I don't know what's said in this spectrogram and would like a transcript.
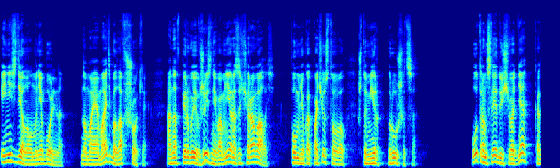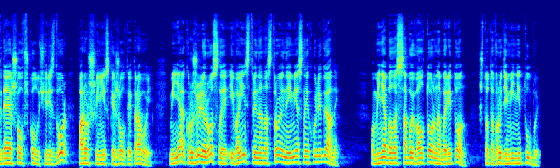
и не сделал мне больно. Но моя мать была в шоке. Она впервые в жизни во мне разочаровалась. Помню, как почувствовал, что мир рушится. Утром следующего дня, когда я шел в школу через двор, поросший низкой желтой травой, меня окружили рослые и воинственно настроенные местные хулиганы. У меня было с собой волтор на баритон, что-то вроде мини-тубы.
